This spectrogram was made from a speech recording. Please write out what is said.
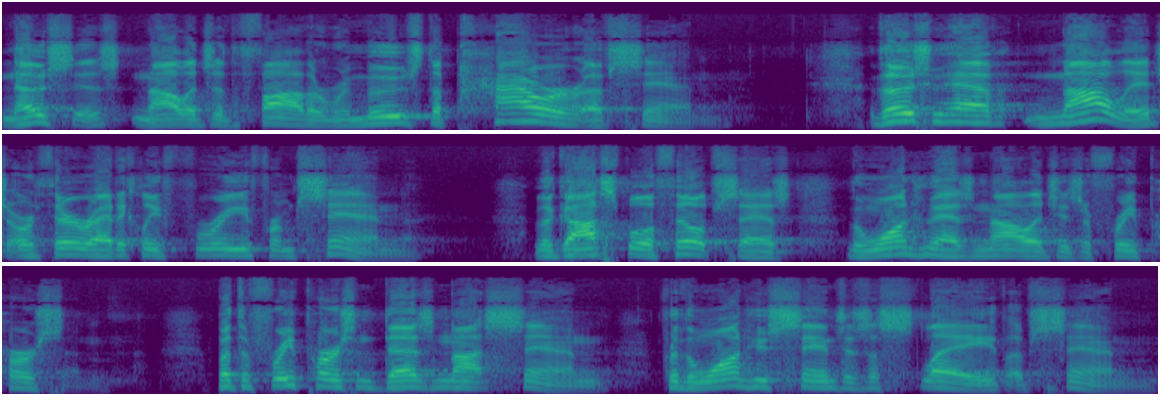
Gnosis, knowledge of the Father, removes the power of sin. Those who have knowledge are theoretically free from sin. The Gospel of Philip says, The one who has knowledge is a free person. But the free person does not sin, for the one who sins is a slave of sin.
